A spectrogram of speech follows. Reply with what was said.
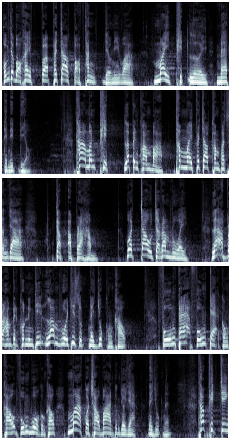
ผมจะบอกให้พระเจ้าตอบท่านเดี๋ยวนี้ว่า ไม่ผิดเลยแม้แต่นิดเดียว ถ้ามันผิดและเป็นความบาปทำไมพระเจ้าทำพันสัญญากับอับราฮัม ว่าเจ้าจะร่ำรวย และอับราฮัมเป็นคนหนึ่งที่ร่ำรวยที่สุดในยุคของเขา ฝูงแพะฝูงแกะของเขา ฝูงวัวของเขา มากกว่าชาวบ้านต้องเยอะแยะในยุคนั้น ถ้าผิดจริง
